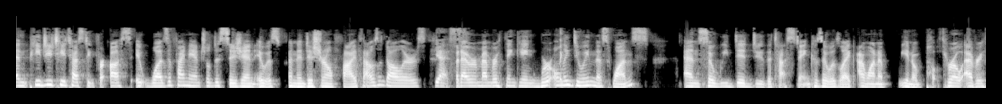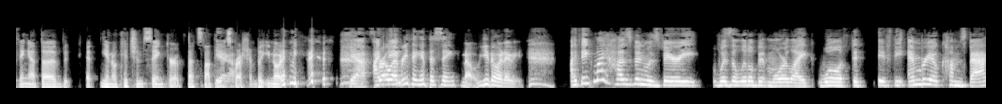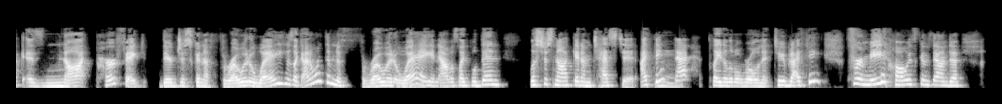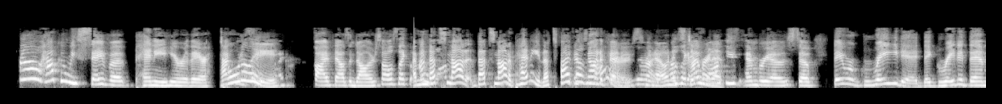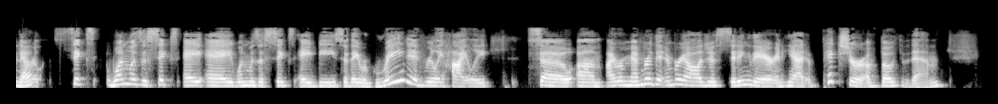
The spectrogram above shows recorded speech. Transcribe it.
And PGT testing for us, it was a financial decision. It was an additional $5,000. Yes. But I remember thinking, we're only doing this once. And so we did do the testing because it was like, I want to, you know, throw everything at the, at, you know, kitchen sink, or that's not the Yeah. expression, but you know what I mean? Yeah, throw think- everything at the sink. No, you know what I mean? I think my husband was very was a little bit more like, well, if the if the embryo comes back as not perfect, they're just going to throw it away. He was like, I don't want them to throw it Mm. away. And I was like, well, then let's just not get them tested. I think Mm. that played a little role in it too. But I think for me, it always comes down to, oh, how can we save a penny here or there? How can we save Totally. Five thousand dollars. So I was like, I mean, want that's not, that's not a penny. That's $5,000. it's not a penny. You're You right. know, and I it's was like, I want these embryos. So they were graded. They graded them. They Yep. were like six. One was a six AA. One was a six AB. So they were graded really highly. So um, I remember the embryologist sitting there, and he had a picture of both of them,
